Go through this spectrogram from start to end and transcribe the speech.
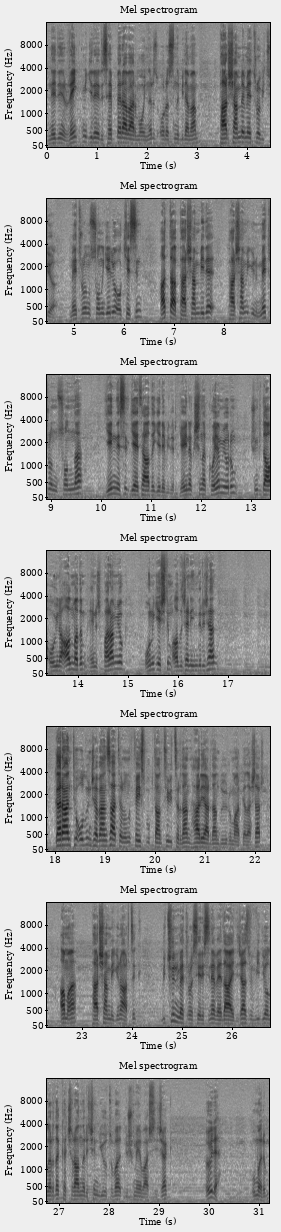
ne denir renk mi gireriz hep beraber mi oynarız orasını bilemem. Perşembe metro bitiyor. Metronun sonu geliyor o kesin. Hatta perşembede perşembe günü metronun sonuna yeni nesil GTA'da gelebilir. Yayın akışına koyamıyorum. Çünkü daha oyunu almadım. Henüz param yok. Onu geçtim alacaksın indireceksin. Garanti olunca ben zaten onu Facebook'tan, Twitter'dan her yerden duyururum arkadaşlar. Ama perşembe günü artık bütün Metro serisine veda edeceğiz ve videoları da kaçıranlar için YouTube'a düşmeye başlayacak. Öyle. Umarım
